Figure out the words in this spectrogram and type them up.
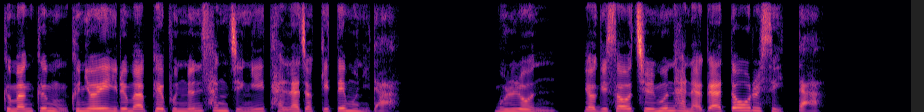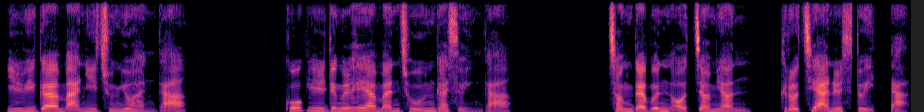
그만큼 그녀의 이름 앞에 붙는 상징이 달라졌기 때문이다. 물론 여기서 질문 하나가 떠오를 수 있다. 1위가 많이 중요한가? 꼭 1등을 해야만 좋은 가수인가? 정답은 어쩌면 그렇지 않을 수도 있다.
